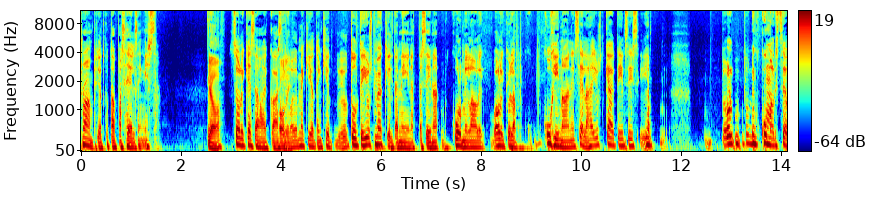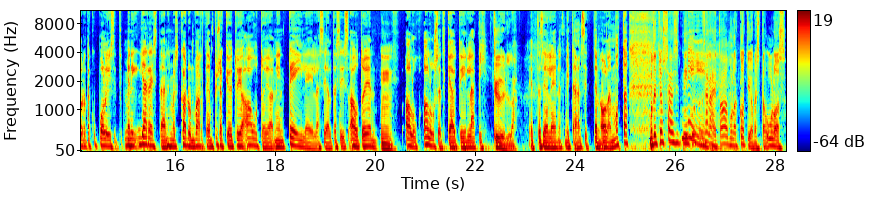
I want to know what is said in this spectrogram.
Trump, jotka tapas Helsingissä? Joo. Se oli kesäaikaa Oli. silloin ja mekin jotenkin tultiin just mökiltä niin, että siinä kulmilla oli, oli kyllä kuhinaa, niin siellähän just käytiin siis ihan oli niin kuin kummallista seurata, kun poliisit meni järjestään esimerkiksi kadun varteen pysäköityjä autoja, niin peileillä sieltä siis autojen mm. alu, aluset käytiin läpi. Kyllä. Että siellä ei nyt mitään sitten ole, mutta Mutta jos sä, olisit niin. Niin Niin. kun, sä lähdet aamulla kotiovesta ulos,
